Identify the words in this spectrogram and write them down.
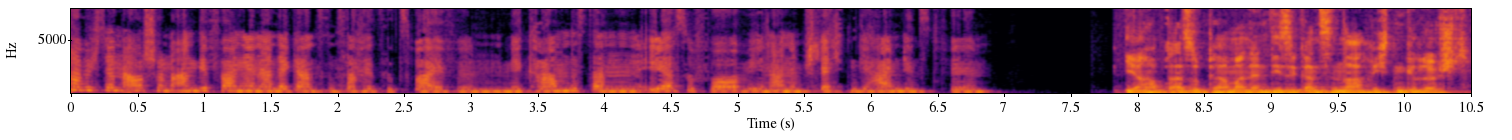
habe ich dann auch schon angefangen, an der ganzen Sache zu zweifeln. Mir kam das dann eher so vor wie in einem schlechten Geheimdienstfilm. Ihr habt also permanent diese ganzen Nachrichten gelöscht.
